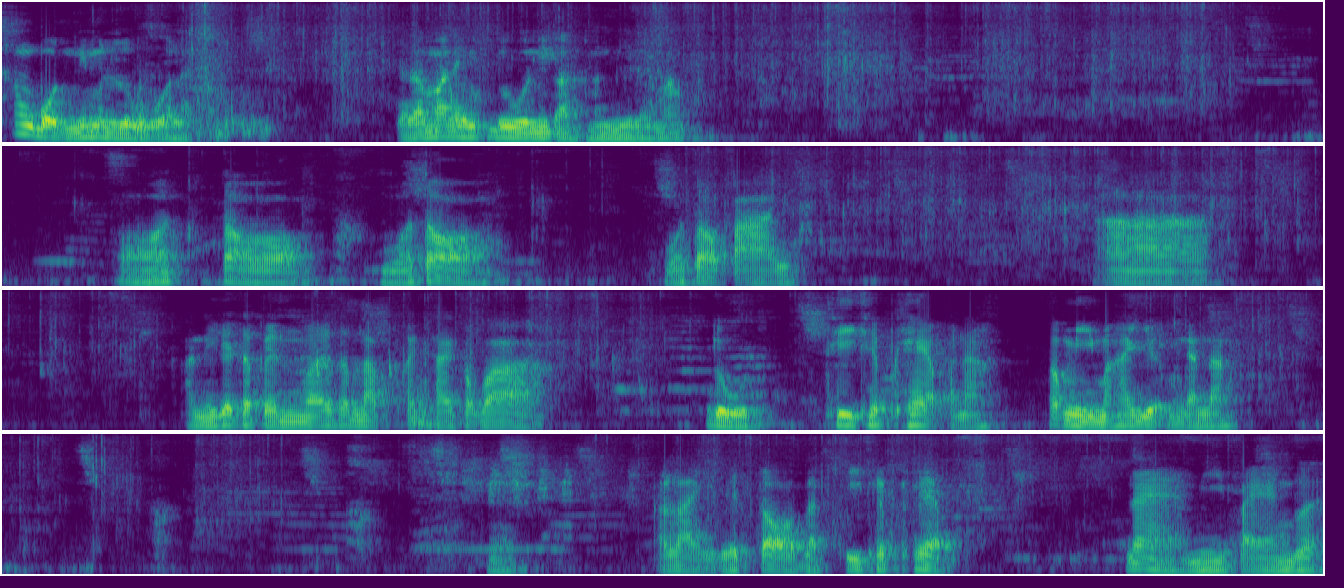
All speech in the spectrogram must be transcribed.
ข้างบนนี่มันรูอะไร เดี๋ยวเรามาดูนี่ก่อนมันมีอะไรบ้าง อ๋อต่อ หัวต่อ หัวต่อปลาย อ่า อันนี้ก็จะเป็นไว้สำหรับคล้ายๆกับว่า ดูดที่แคบๆนะ ก็มีมาให้เยอะเหมือนกันนะเนี่ยอะไรไว้ต่อแบบที่แคบๆแน่มีแปรงด้วย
